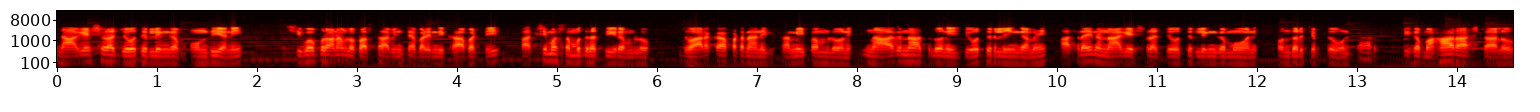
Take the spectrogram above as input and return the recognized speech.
నాగేశ్వర జ్యోతిర్లింగం ఉంది అని శివపురాణంలో ప్రస్తావించబడింది కాబట్టి పశ్చిమ సముద్ర తీరంలో ద్వారకా పట్టణానికి సమీపంలోని నాగనాథ్లోని జ్యోతిర్లింగమే అసలైన నాగేశ్వర జ్యోతిర్లింగము అని కొందరు చెప్తూ ఉంటారు. ఇక మహారాష్ట్రలో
